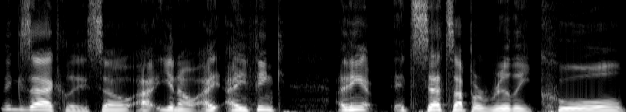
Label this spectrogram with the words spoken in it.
Exactly. So uh, you know, I I think I think it, it sets up a really cool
